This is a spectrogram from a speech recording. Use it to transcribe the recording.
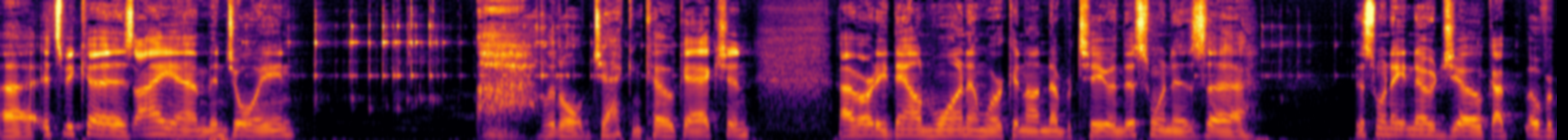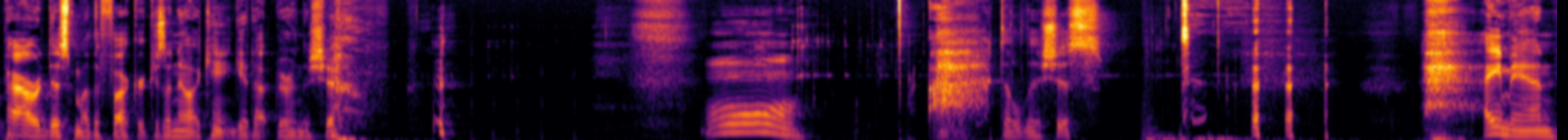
uh, it's because I am enjoying ah, little Jack and Coke action. I've already downed one. I'm working on number two, and this one is, uh, this one ain't no joke. I overpowered this motherfucker because I know I can't get up during the show. mm. Ah, delicious. hey man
